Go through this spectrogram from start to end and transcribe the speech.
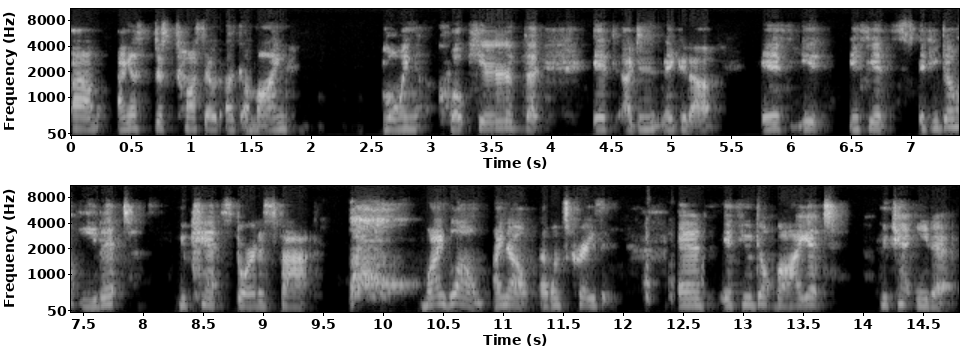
Um, I'm gonna just toss out like a mind blowing quote here that if I didn't make it up. If you if it's if you don't eat it, you can't store it as fat. Mind blown. I know that one's crazy. and if you don't buy it, you can't eat it.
